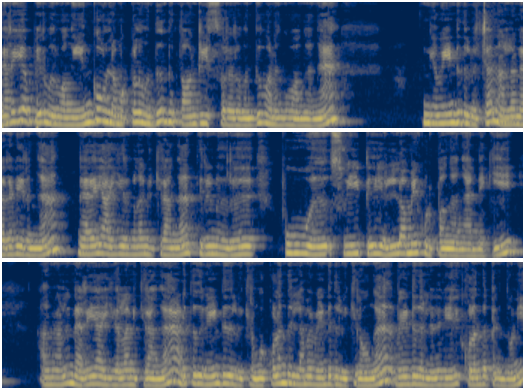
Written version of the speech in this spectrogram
நிறைய பேர் வருவாங்க. எங்கே உள்ள மக்களும் வந்து இந்த தாண்டீஸ்வரரை வந்து வணங்குவாங்கங்க. இங்கே வேண்டுதல் வச்சா நல்லா நிறைவேறுங்க. நிறைய ஐயர்களாக நிற்கிறாங்க திருநூறு பூவு ஸ்வீட்டு எல்லாமே கொடுப்பாங்கங்க அன்னைக்கு. அதனால நிறைய ஐயர்லாம் நிற்கிறாங்க அடுத்தது வேண்டுதல் வைக்கிறவங்க குழந்தை இல்லாமல் வேண்டுதல் வைக்கிறவங்க வேண்டுதல் நிறைவேறி குழந்தை பிறந்தோன்னே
